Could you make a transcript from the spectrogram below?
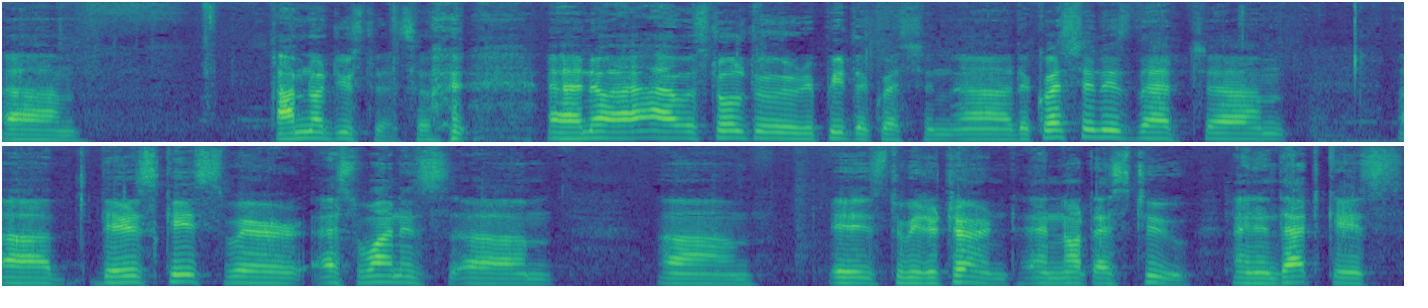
Um, I'm not used to it. So, uh, no, I, I, was told to repeat the question. Uh, the question is that um, uh, there is case where S1 is um, um, is to be returned and not S2, and in that case,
